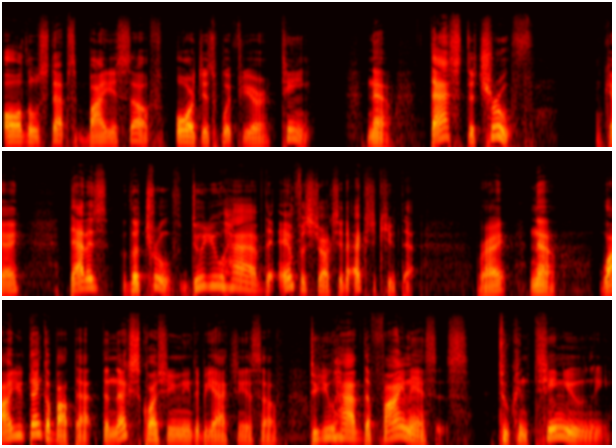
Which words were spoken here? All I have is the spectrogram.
all those steps by yourself or just with your team. Now, that's the truth. Okay? That is the truth. Do you have the infrastructure to execute that? Right? Now, while you think about that, the next question you need to be asking yourself do you have the finances to continually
